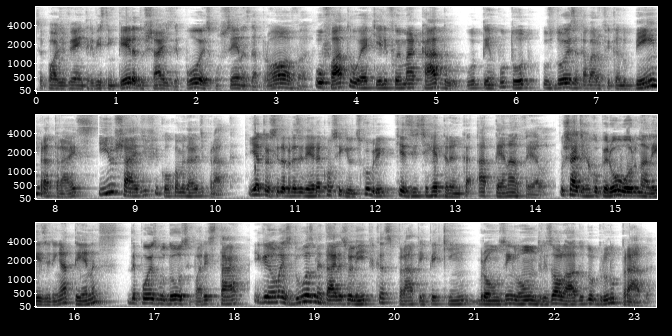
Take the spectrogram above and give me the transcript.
Você pode ver a entrevista inteira do Chad depois, com cenas da prova. O fato é que ele foi marcado o tempo todo. Os dois acabaram ficando bem para trás e o Chad ficou com a medalha de prata. E a torcida brasileira conseguiu descobrir que existe retranca até na vela. O Chad recuperou o ouro na laser em Atenas, depois mudou-se para Star e ganhou mais duas medalhas olímpicas, prata em Pequim, bronze em Londres, ao lado do Bruno Prada.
